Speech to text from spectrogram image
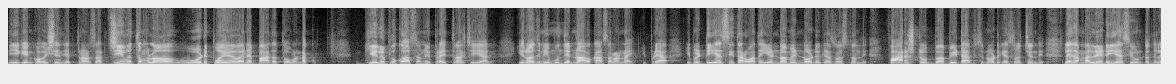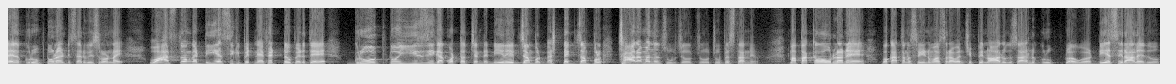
నీకు ఇంకో విషయం చెప్తున్నాను సార్. జీవితంలో ఓడిపోయేవనే బాధతో ఉండకు. గెలుపు కోసం నీ ప్రయత్నాలు చేయాలి. ఈరోజు నీ ముందు ఎన్నో అవకాశాలు ఉన్నాయి. ఇప్పుడు ఇప్పుడు డిఎస్సి తర్వాత ఎండోమెంట్ నోటిఫికేషన్ వస్తుంది. ఫారెస్ట్ బీట్ ఆఫీస్ నోటిఫికేషన్ వచ్చింది. లేదా మళ్ళీ డిఎస్సి ఉంటుంది. లేదా గ్రూప్ టూ లాంటి సర్వీసులు ఉన్నాయి. వాస్తవంగా డిఎస్సికి పెట్టిన ఎఫెక్ట్ పెడితే గ్రూప్ టూ ఈజీగా కొట్టొచ్చండి. నేను ఎగ్జాంపుల్ బెస్ట్ ఎగ్జాంపుల్ చాలామందిని చూ- చూపిస్తాను నేను. మా పక్క ఊర్లోనే ఒక అతను శ్రీనివాసరావు అని చెప్పి నాలుగు సార్లు గ్రూప్ డిఎస్సి రాలేదు.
